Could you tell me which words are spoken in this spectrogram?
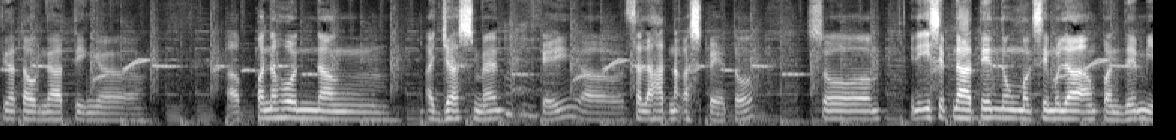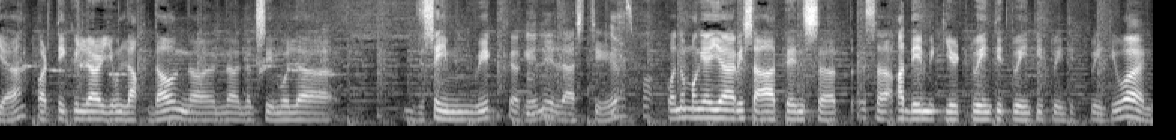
tinatawag nating uh, uh, panahon ng adjustment okay uh, sa lahat ng aspeto. So, iniisip natin nung magsimula ang pandemya, particular yung lockdown na, na nagsimula the same week, okay, Mhm. last year. Yes po. Kung anong mangyayari sa atin sa sa academic year 2020-2021.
